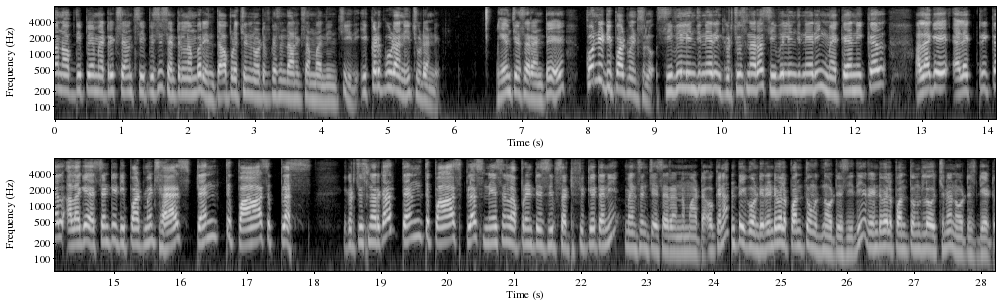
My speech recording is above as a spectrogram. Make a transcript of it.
one of the pay matrix seventh CPC central number ఇంత అప్పుడు వచ్చింది నోటిఫికేషన్ దానికి సంబంధించి ఇది. ఇక్కడ కూడా చూడండి. ఏం చేశారంటే కొన్ని డిపార్ట్మెంట్స్లో సివిల్ ఇంజనీరింగ్ ఇక్కడ చూస్తున్నారా? సివిల్ ఇంజనీరింగ్ మెకానికల్ అలాగే ఎలక్ట్రికల్ అలాగే SNT departments has tenth pass plus ఇక్కడ చూసినారు కదా tenth pass plus national apprenticeship certificate అని మెన్షన్ చేశారన్నమాట ఓకేనా? అంటే ఇగోండి రెండు వేల పంతొమ్మిది నోటీస్ ఇది రెండు వేల పంతొమ్మిదిలో వచ్చిన నోటీస్ డేట్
